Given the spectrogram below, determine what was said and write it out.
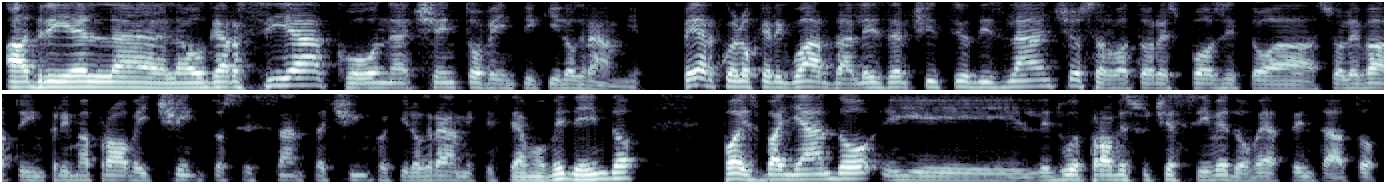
Adriel Lao Garcia con 120 kg. Per quello che riguarda l'esercizio di slancio, Salvatore Esposito ha sollevato in prima prova i 165 kg che stiamo vedendo, poi sbagliando i, le due prove successive dove ha tentato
